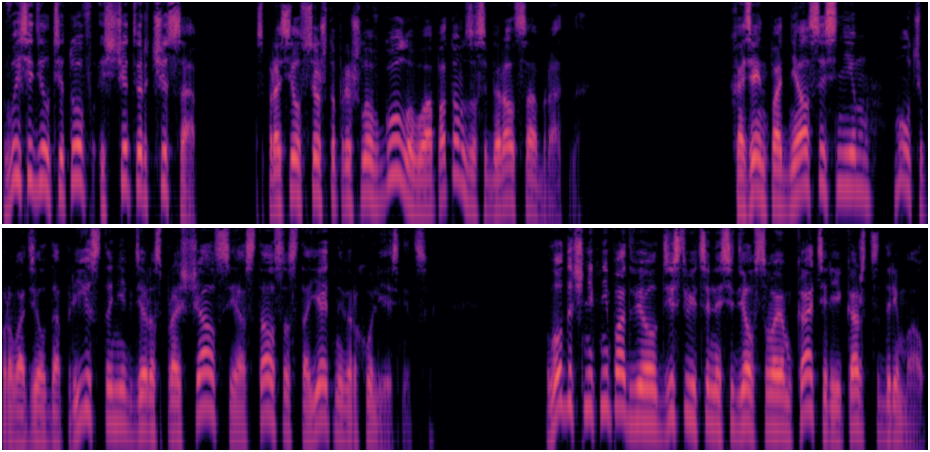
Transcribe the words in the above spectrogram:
Высидел Титов с четверть часа, спросил все, что пришло в голову, а потом засобирался обратно. Хозяин поднялся с ним, молча проводил до пристани, где распрощался и остался стоять наверху лестницы. Лодочник не подвел, действительно сидел в своем катере и, кажется, дремал.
